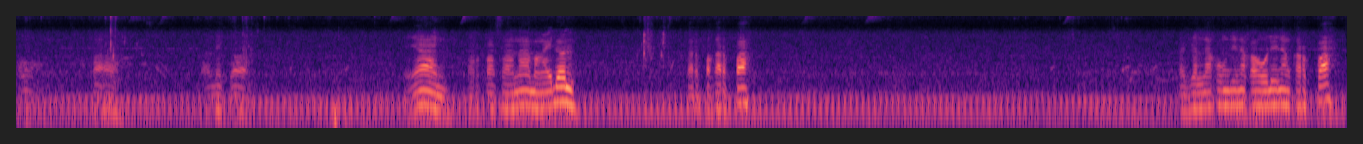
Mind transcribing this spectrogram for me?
Oh, pa. Balik oh. Ayan, karpa sana mga idol. Karpa-karpa. Tagal na akong di nakahuli ng karpa.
